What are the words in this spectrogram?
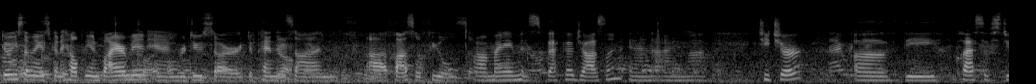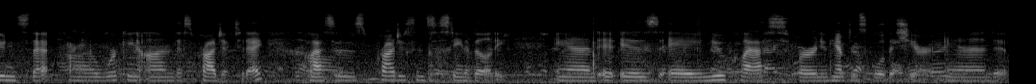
doing something that's going to help the environment and reduce our dependence on uh, fossil fuels. Uh, my name is Becca Joslin and I'm a teacher of the class of students that are working on this project today. Classes Projects in Sustainability and it is a new class for New Hampton School this year and it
